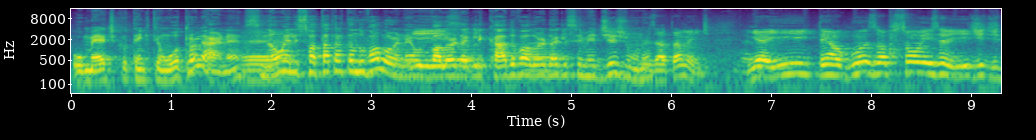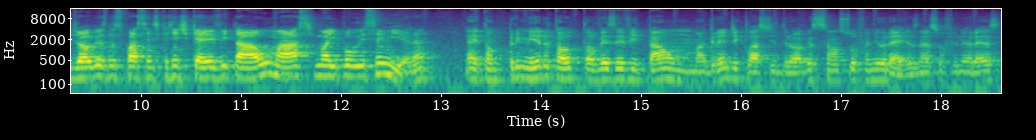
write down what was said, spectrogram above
o médico tem que ter um outro olhar, né? Senão ele só tá tratando o valor, né? O É. Isso. valor da glicada e o valor da glicemia de jejum, né? Exatamente. E aí tem algumas opções aí de, de drogas nos pacientes que a gente quer evitar ao máximo a hipoglicemia, né? É, então, primeiro, tal, talvez evitar uma grande classe de drogas são as sulfonilureias, né? As sulfonilureias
